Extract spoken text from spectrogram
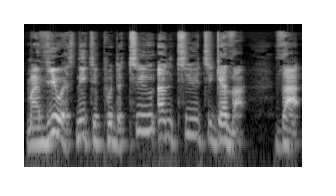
my viewers, need to put the two and two together. That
